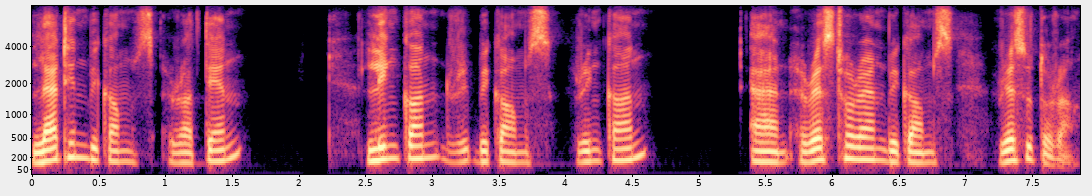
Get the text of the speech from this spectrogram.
Latin becomes raten, Lincoln becomes rinkan, and restaurant becomes resutora.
